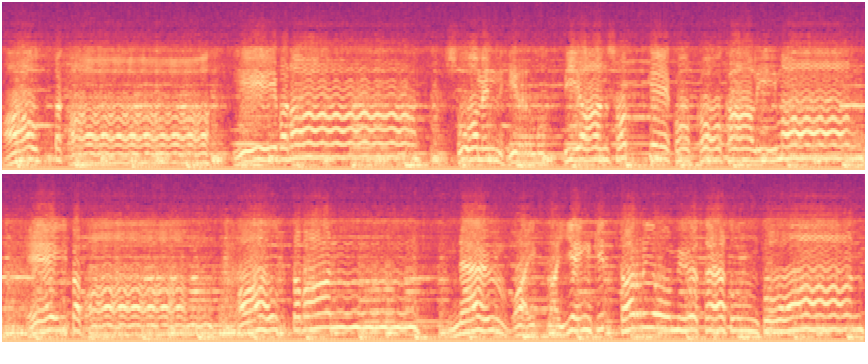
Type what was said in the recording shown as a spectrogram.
Auttakaa, Ivanaa, Suomen hirmut pian sotkee koko Kalimaan. Eipä vaan auttavan, näy vaikka jenkit tarjoo myötä tuntoaan.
